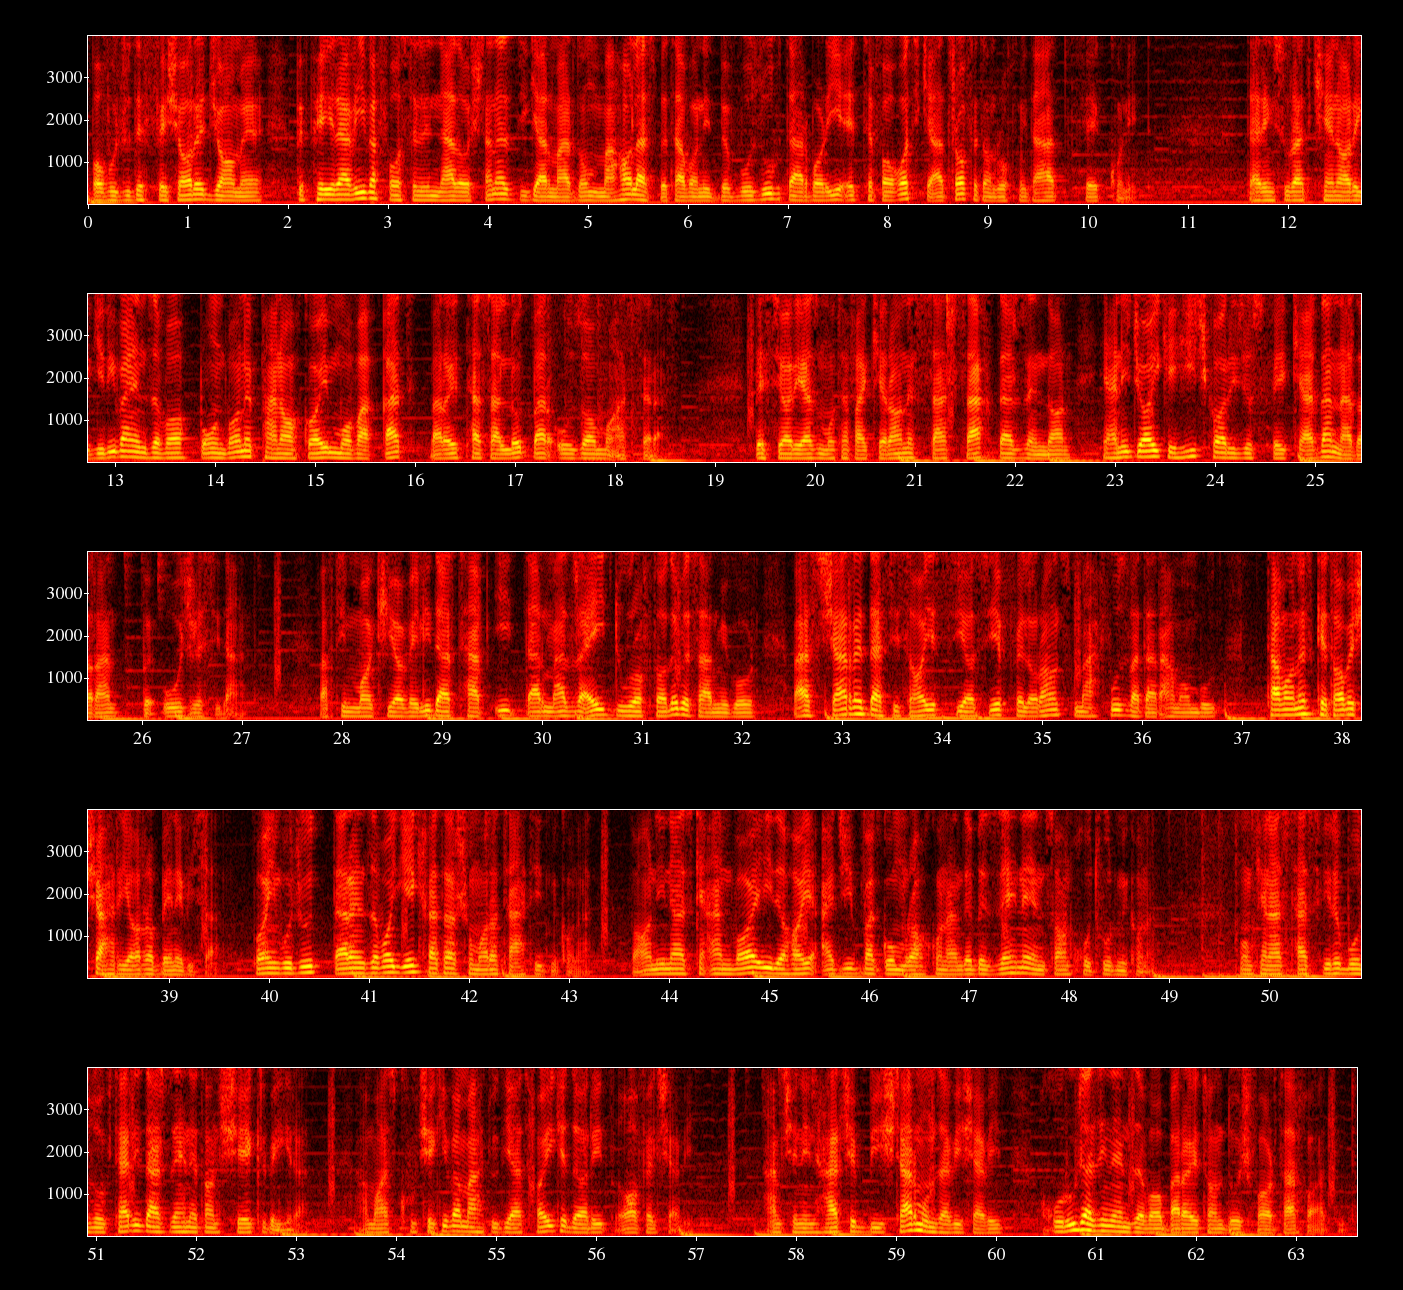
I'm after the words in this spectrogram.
با وجود فشار جامعه به پیروی و فاصله نداشتن از دیگر مردم محال است بتوانید به وضوح درباره اتفاقاتی که اطرافتان رخ می‌دهد فکر کنید. در این صورت کنارگیری و انزوا به عنوان پناهگاهی موقت برای تسلط بر اوضاع مؤثر است. بسیاری از متفکران سرسخت در زندان یعنی جایی که هیچ کاری جز فکر کردن ندارند به اوج رسیدند وقتی ماکیاولی در تبعید در مزرعه دور افتاده به سر می برد و از شر دسیسه های سیاسی فلورانس محفوظ و در امان بود توانست کتاب شهریار را بنویسد. با این وجود در انزوا یک خطر شما را تهدید می کند و آن این است که انواع ایده های عجیب و گمراه کننده به ذهن انسان خطور می کند ممکن است تصویر بزرگتری در ذهنتان شکل بگیرد اما از کوچکی و محدودیت هایی که دارید غافل شوید. همچنین هرچه بیشتر منزوی شوید خروج از این انزوا برایتان دشوارتر خواهد بود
